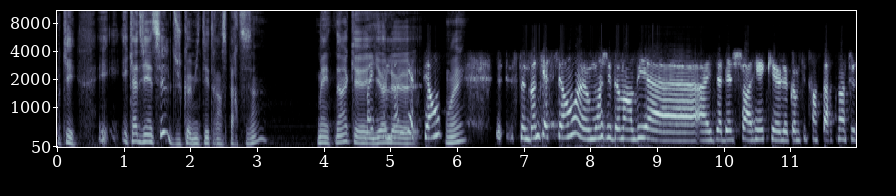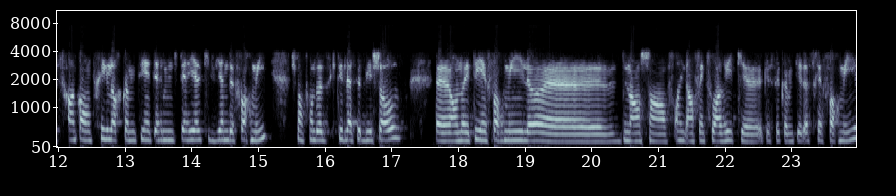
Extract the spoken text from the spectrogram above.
OK. Et, et qu'advient-il du comité transpartisan? Maintenant qu'il ben, y a le. Question. Ouais. C'est une bonne question. Euh, moi, j'ai demandé à, Isabelle Charret que le comité de transpartisan puisse rencontrer leur comité interministériel qu'ils viennent de former. Je pense qu'on doit discuter de la suite des choses. Euh, on a été informés là euh, dimanche en, fin de soirée que, que ce comité-là serait formé.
